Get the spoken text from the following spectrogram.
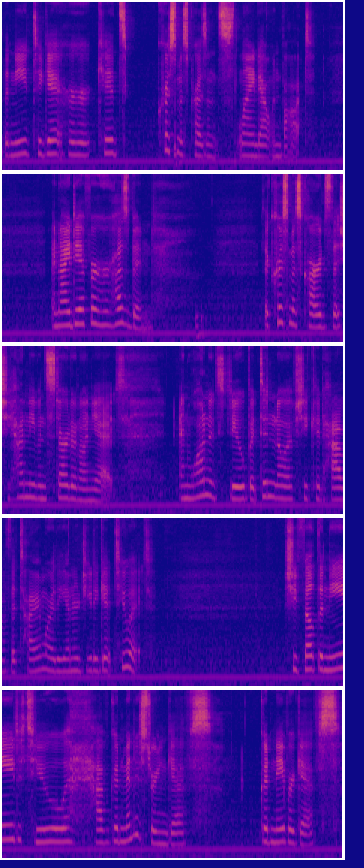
the need to get her kids' Christmas presents lined out and bought, an idea for her husband, the Christmas cards that she hadn't even started on yet, and wanted to do but didn't know if she could have the time or the energy to get to it. She felt the need to have good ministering gifts, good neighbor gifts,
